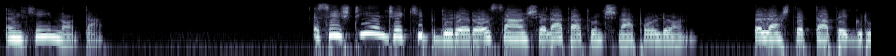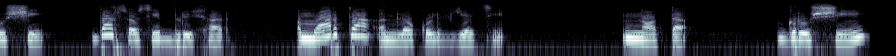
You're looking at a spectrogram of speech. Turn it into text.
Închei nota. Se știe în ce chip dureros s-a înșelat atunci Napoleon. Îl aștepta pe Grușii, dar sosi Blücher. Moartea în locul vieții. Notă. Grușii,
